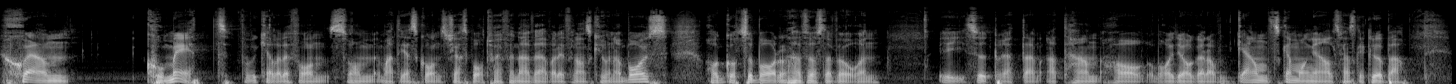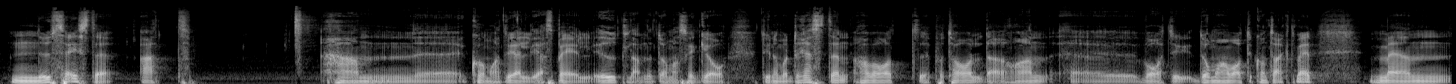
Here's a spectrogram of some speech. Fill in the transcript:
stjärn Komet, får vi kalla det från, som Mattias Skånska, sportchefen där värvade för Landskrona Boys, har gått så bra den här första våren i Superettan att han har varit jagad av ganska många allsvenska klubbar. Nu sägs det att han eh, kommer att välja spel i utlandet om han ska gå. Dynamo Dresden har varit eh, på tal, där har han eh, varit, i, de har han varit i kontakt med. Men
